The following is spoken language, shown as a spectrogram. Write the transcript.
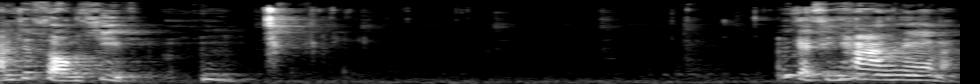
ามสิบสองขีดมันแกสีห้างแน่น่ะ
